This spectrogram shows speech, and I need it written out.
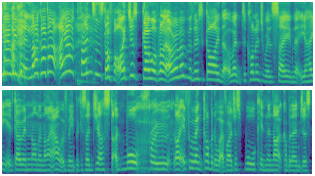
yeah, with it, like I don't. I have friends and stuff, but I just go off. Like I remember this guy that I went to college with saying that he hated going on a night out with me because I just I'd walk through like if we went clubbing or whatever, I would just walk in the nightclub and then just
